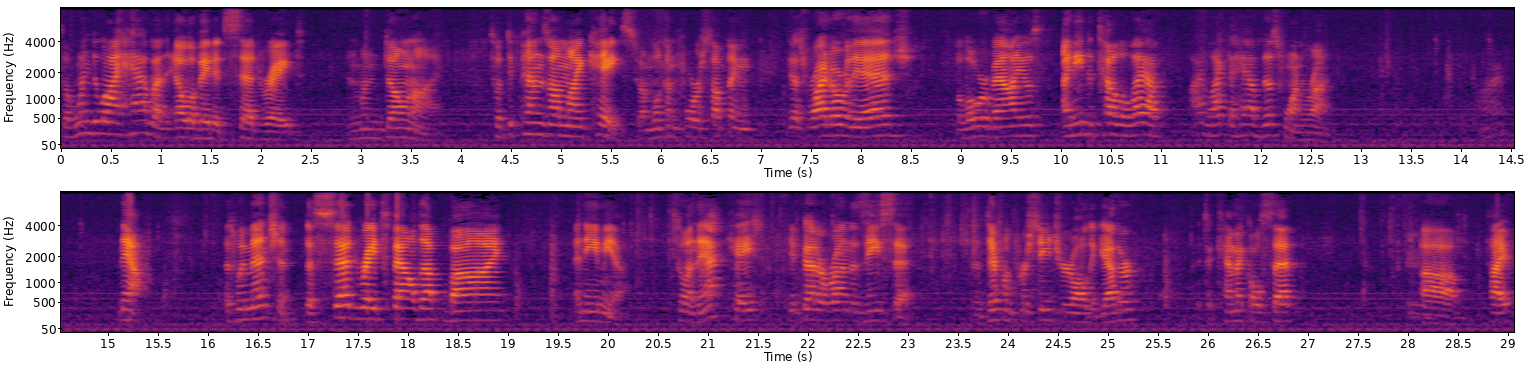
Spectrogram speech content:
So when do I have an elevated SED rate, and when don't I? So it depends on my case. So I'm looking for something that's right over the edge, the lower values. I need to tell the lab, I'd like to have this one run. Right. Now, as we mentioned, the SED rate's fouled up by anemia. So in that case, you've got to run the Z-SED. It's a different procedure altogether. It's a chemical set uh, type.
